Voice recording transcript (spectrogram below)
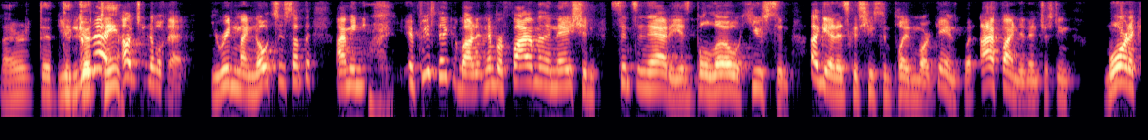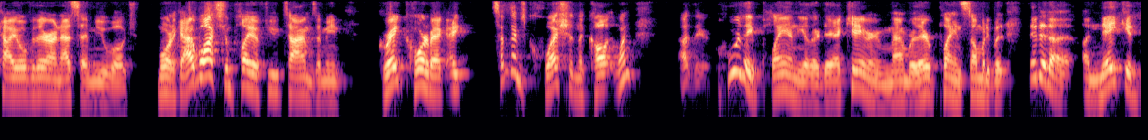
they're the, you the good that? team. How'd you know that? You reading my notes or something? I mean, if you think about it, number five in the nation, Cincinnati is below Houston. Again, it's because Houston played more games, but I find it interesting. Mordecai over there on SMU, Woj. Mordecai, I watched him play a few times. I mean, great quarterback. I sometimes question the call. When uh, who were they playing the other day? I can't even remember. They were playing somebody, but they did a, a naked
